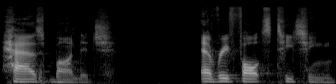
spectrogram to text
has bondage. Every false teaching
